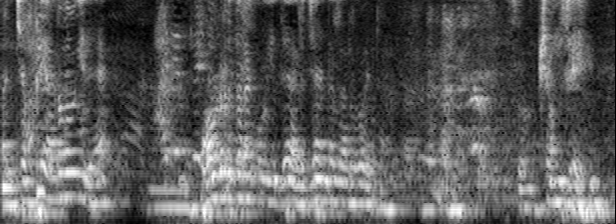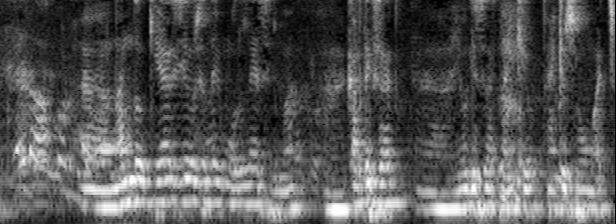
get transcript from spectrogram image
ನನ್ನ ಚಪ್ಪಲಿ ಹರಿದೋಗಿದೆ ಪೌಡ್ರ್ ತರಕ್ಕೆ ಹೋಗಿದ್ದೆ ಅರ್ಜೆಂಟಲ್ಲಿ ಹರಿದೋಯ್ತು ಸೊ ಕ್ಷಮಿಸಿ. ನಂದು ಕೆ ಆರ್ ಜಿ ಅವ್ರ ಜೊತೆಗೆ ಮೊದಲನೇ cinema Karthik sir Yogi sir thank you thank you so much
